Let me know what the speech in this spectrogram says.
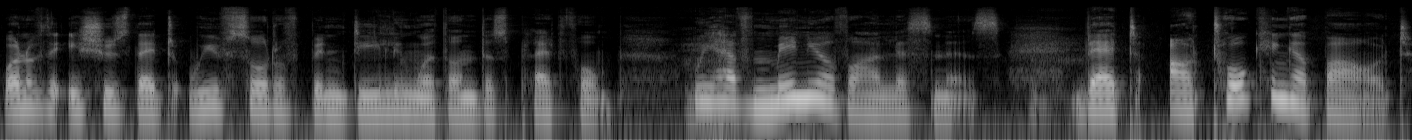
one of the issues that we've sort of been dealing with on this platform. We hmm. have many of our listeners that are talking about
